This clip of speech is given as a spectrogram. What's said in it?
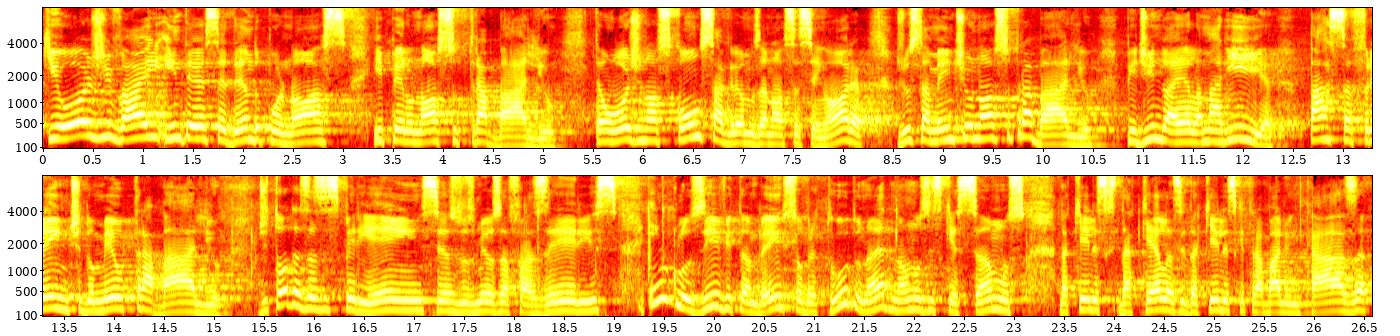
que hoje vai intercedendo por nós e pelo nosso trabalho. Então, hoje nós consagramos a Nossa Senhora justamente o nosso trabalho, pedindo a ela, Maria, passa à frente do meu trabalho, de todas as experiências, dos meus afazeres, inclusive também, sobretudo, né, não nos esqueçamos daqueles, daquelas e daqueles que trabalham em casa.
